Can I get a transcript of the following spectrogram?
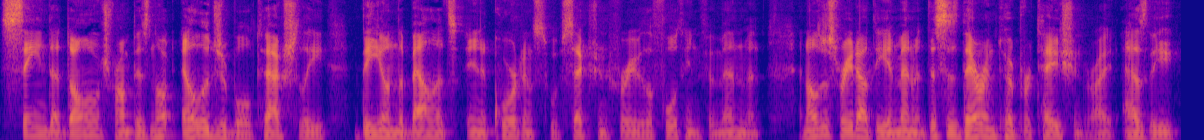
seen that Donald Trump is not eligible to actually be on the ballots in accordance with Section 3 of the 14th Amendment. And I'll just read out the amendment. This is their interpretation, right? As the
